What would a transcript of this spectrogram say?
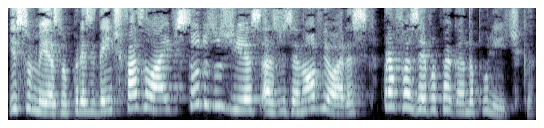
Isso mesmo, o presidente faz lives todos os dias às 19 horas para fazer propaganda política.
